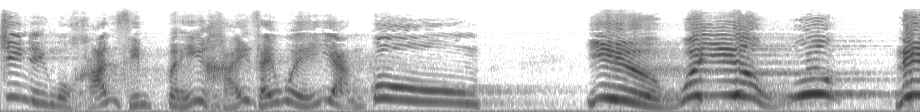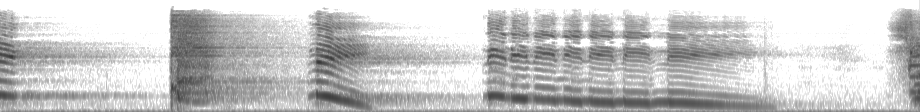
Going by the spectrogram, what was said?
今日我韩信被害在未央宫，有我有我你，你，你你你你你你你。小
